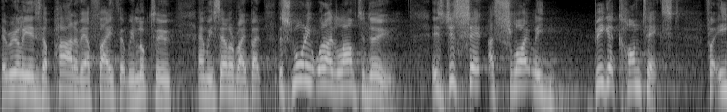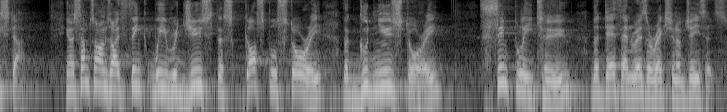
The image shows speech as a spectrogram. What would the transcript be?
It really is the part of our faith that we look to and we celebrate. But this morning, what I'd love to do is just set a slightly bigger context for Easter. You know, sometimes I think we reduce this gospel story, the good news story, simply to the death and resurrection of Jesus.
